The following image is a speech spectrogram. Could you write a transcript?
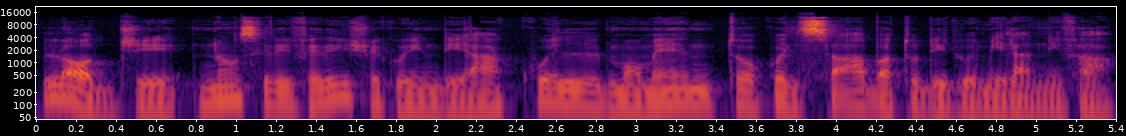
L'oggi non si riferisce quindi a quel momento, quel sabato di duemila anni fa,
